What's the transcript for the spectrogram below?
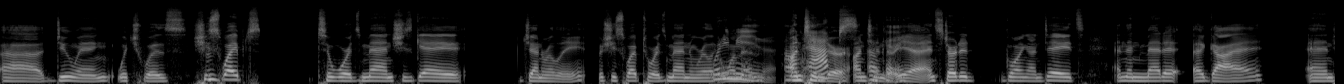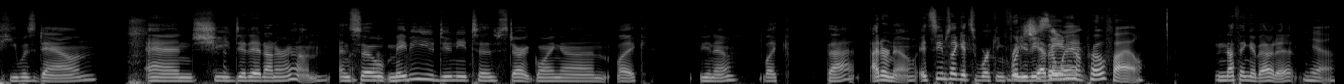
uh, doing, which was she Hmm. swiped towards men. She's gay generally, but she swiped towards men and we're like What do you women mean? on, On Tinder, apps? on Tinder, Okay. yeah, and started going on dates, and then met a, a guy, and he was down. And she did it on her own. And so maybe you do need to start going on like, you know, like that. I don't know. It seems like it's working for what you did the other say way. in her profile? Nothing about it. Yeah.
